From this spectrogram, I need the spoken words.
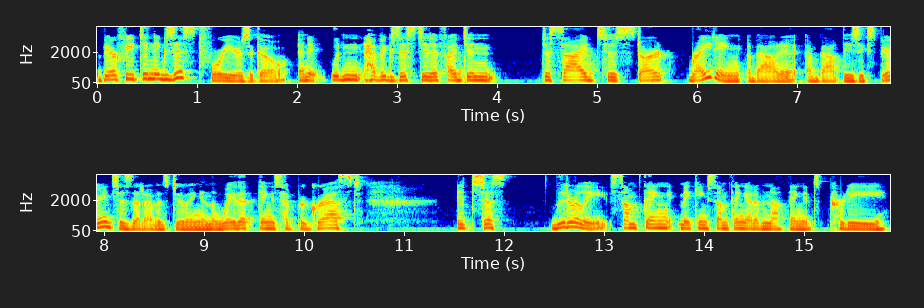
bare feet didn't exist four years ago and it wouldn't have existed if I didn't decide to start writing about it, about these experiences that I was doing and the way that things have progressed. It's just literally something, making something out of nothing. It's pretty,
